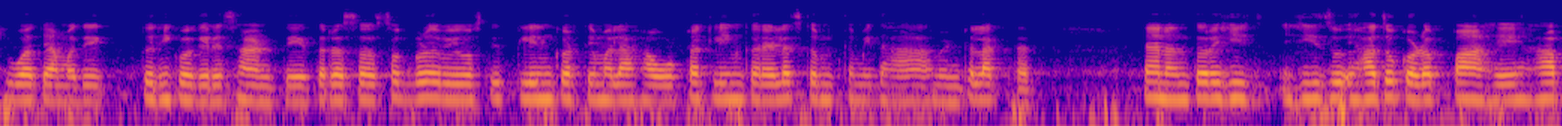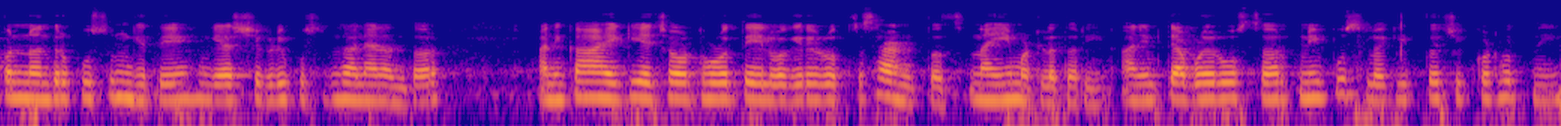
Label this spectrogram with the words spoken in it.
किंवा त्यामध्ये कणिक वगैरे सांडते. तर असं सगळं व्यवस्थित क्लीन करते. मला हा ओटा क्लीन करायलाच कमीत कमी दहा मिनटं लागतात. त्यानंतर ही ही जो हा जो कडप्पा आहे हा पण नंतर पुसून घेते. गॅस शेगडी पुसून झाल्यानंतर. आणि काय आहे की याच्यावर थोडं तेल वगैरे रोजचं सांडतंच नाही म्हटलं तरी. आणि त्यामुळे रोज सर्फनी पुसलं की इतकं चिकट होत नाही.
